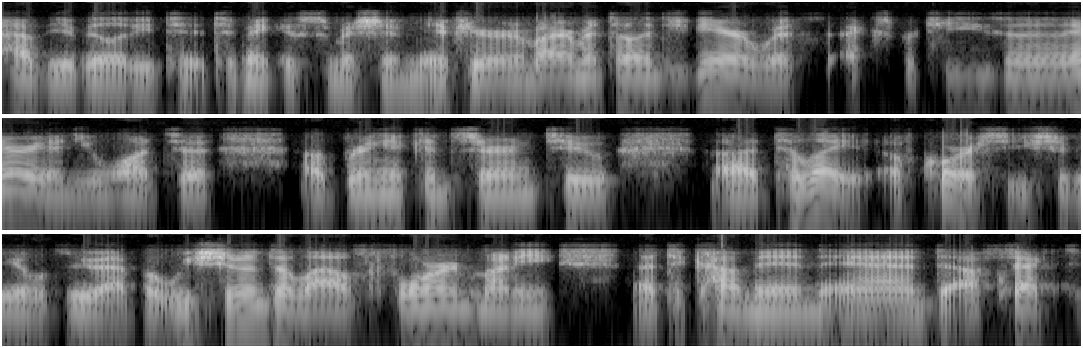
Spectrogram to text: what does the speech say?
have the ability to, to make a submission. If you're an environmental engineer with expertise in an area and you want to uh, bring a concern to uh, to light, of course you should be able to do that. But we shouldn't allow allow foreign money uh, to come in and affect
